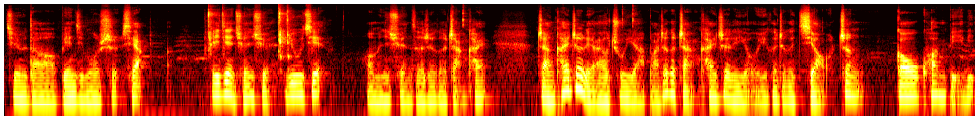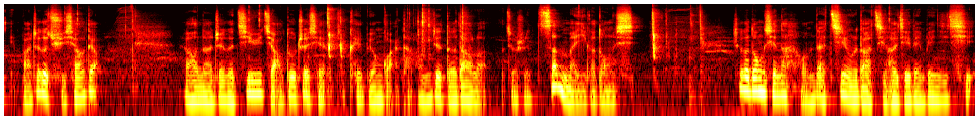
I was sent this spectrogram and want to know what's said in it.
进入到编辑模式下，A 键全选 U 键，我们就选择这个展开。展开这里啊要注意啊，把这个展开这里有一个这个矫正高宽比例，把这个取消掉。然后呢，这个基于角度这些就可以不用管它，我们就得到了就是这么一个东西。这个东西呢，我们再进入到几何节点编辑器，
